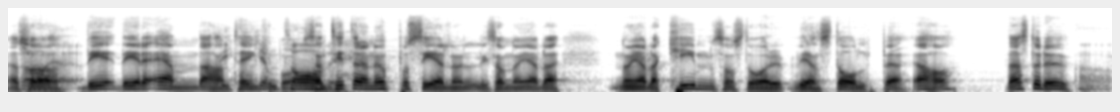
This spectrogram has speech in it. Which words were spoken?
Alltså, Ja, ja. Det, det är det enda han Vilken tänker på. Sen tittar han upp och ser någon, liksom, någon, jävla, någon jävla Kim som står vid en stolpe. Jaha, där står du. ja.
